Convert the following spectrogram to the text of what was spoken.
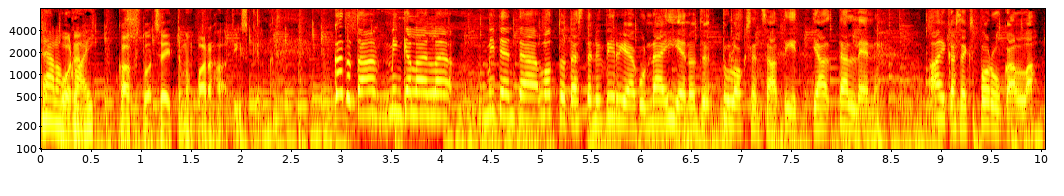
Täällä on Vuoden kaikki. 2007 parhaat iskelmät. Katsotaan, minkä lailla, miten tämä Lotto tästä nyt virjaa, kun näin hienot tulokset saatiin ja tälleen aikaiseksi porukalla.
